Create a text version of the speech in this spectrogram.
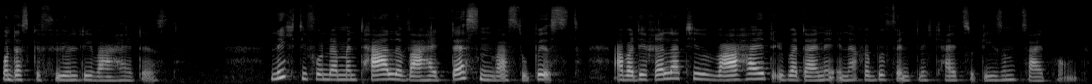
und das Gefühl die Wahrheit ist. Nicht die fundamentale Wahrheit dessen, was du bist, aber die relative Wahrheit über deine innere Befindlichkeit zu diesem Zeitpunkt.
